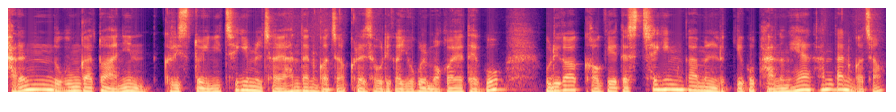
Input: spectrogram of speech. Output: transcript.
다른 누군가도 아닌 그리스도인이 책임을 져야 한다는 거죠. 그래서 우리가 욕을 먹어야 되고 우리가 거기에 대해서 책임감을 느끼고 반응해야 한다는 거죠.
